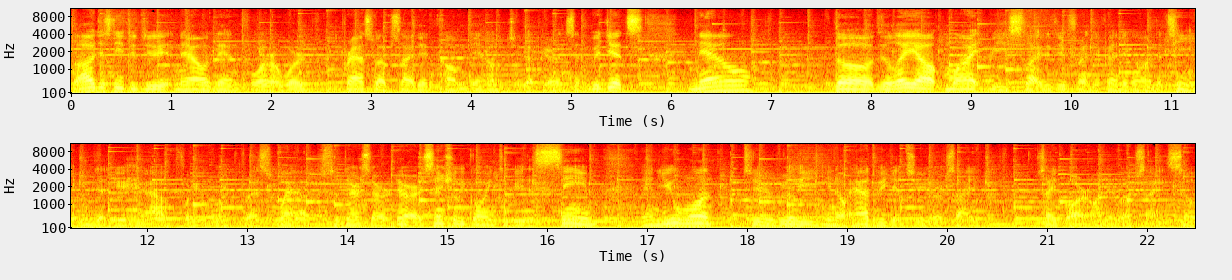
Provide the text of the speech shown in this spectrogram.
So I'll just need to do it now then for a WordPress website and come down to the appearance and widgets. Now the, the layout might be slightly different depending on the theme that you have for your WordPress web. So there's a, they're essentially going to be the same and you want to really you know add widget to your side sidebar on your website. So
